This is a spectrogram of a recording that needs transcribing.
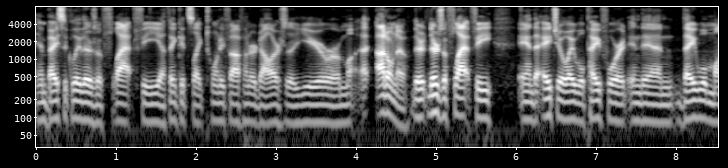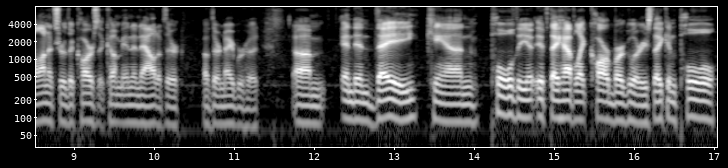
and basically there's a flat fee. I think it's like twenty five hundred dollars a year or a month. I don't know. There, there's a flat fee, and the HOA will pay for it, and then they will monitor the cars that come in and out of their of their neighborhood. Um, and then they can pull the if they have like car burglaries, they can pull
